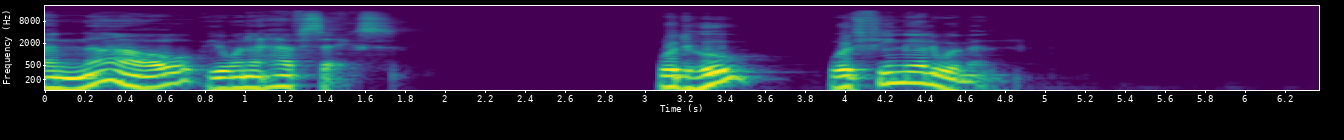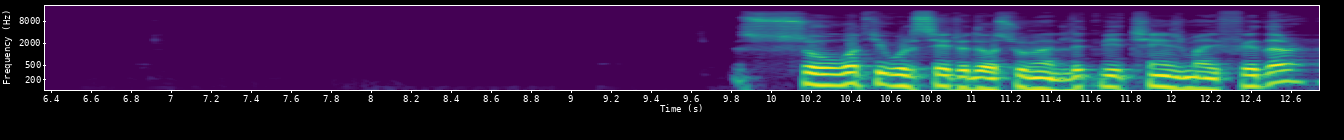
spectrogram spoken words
and now you want to have sex. With who? With female women. So what you will say to those women, let me change my feather,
